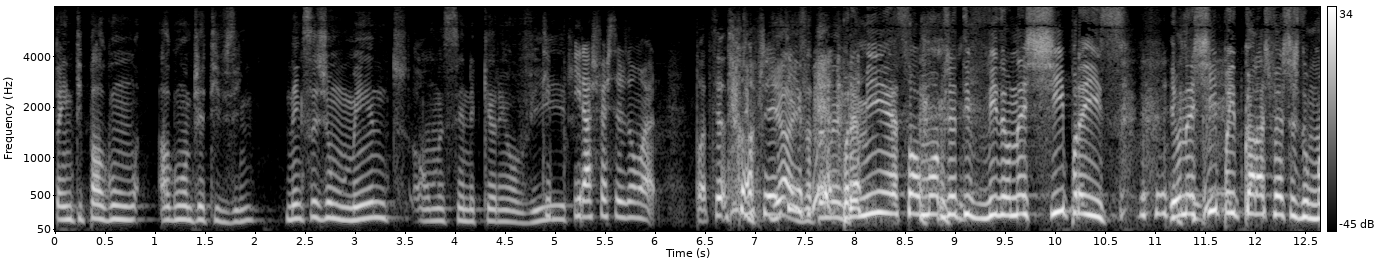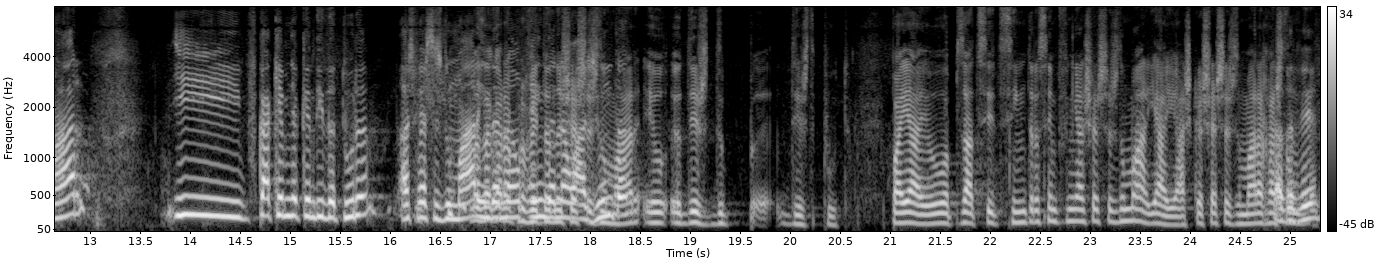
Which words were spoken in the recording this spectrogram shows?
tem tipo algum, algum objetivozinho? Nem que seja um momento ou uma cena que querem ouvir. Tipo, ir às festas do mar. Pode ser o teu objetivo. Yeah, exatamente. Para mim é só meu objetivo de vida. Eu nasci para isso. Eu nasci para ir tocar às festas do mar e ficar aqui a minha candidatura às festas do mar. Mas ainda agora não, aproveitando ainda as não festas do junta. mar, eu, eu desde, desde puto. Pá, yeah, eu apesar de ser de Sintra, sempre vinha às festas do mar. Yeah, e acho que as festas do mar arrastam. a ver?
